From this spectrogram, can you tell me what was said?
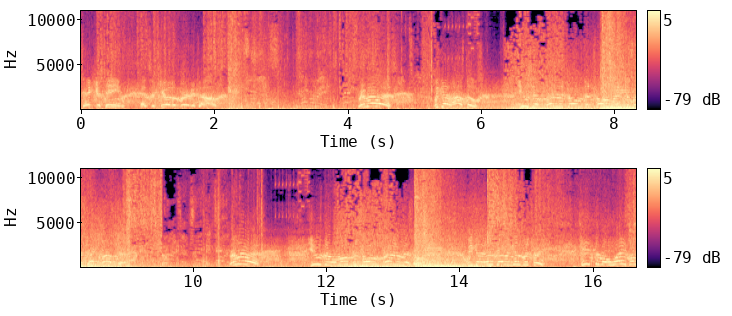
take your team and secure the Burger Town. Ramirez, we got hostiles. Use your predator drone control Ramirez, use the remote control predator missile. We got incoming infantry. Keep them away from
